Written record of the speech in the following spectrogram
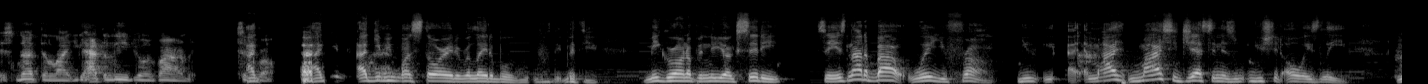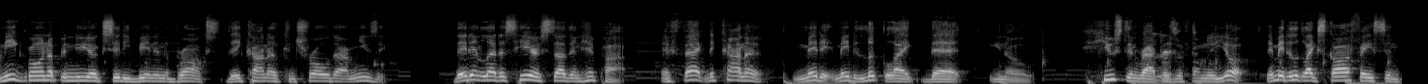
it's nothing like you have to leave your environment to I, grow. I give I give you one story to relatable with you. Me growing up in New York City, see, it's not about where you're from you, you uh, uh, my my suggestion is you should always leave. Me growing up in New York City, being in the Bronx, they kind of controlled our music. They didn't let us hear Southern hip hop. In fact, they kind of made it made it look like that, you know, Houston rappers are from New York. They made it look like Scarface and,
